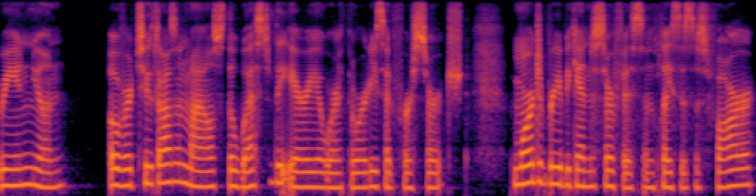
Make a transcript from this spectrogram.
Réunion, over 2,000 miles to the west of the area where authorities had first searched, more debris began to surface in places as far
